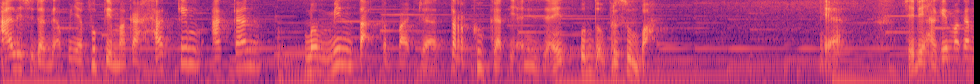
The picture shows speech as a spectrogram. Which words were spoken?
Ali sudah nggak punya bukti, maka hakim akan meminta kepada tergugat yakni Zaid untuk bersumpah. Ya. Jadi hakim akan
